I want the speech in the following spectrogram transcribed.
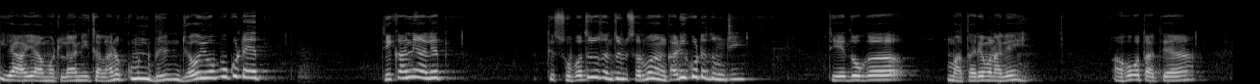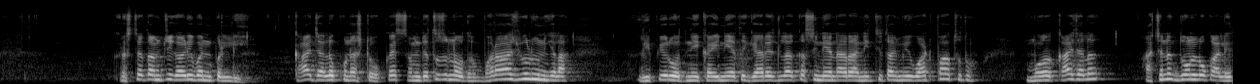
या या म्हटलं आणि चला आणि कोण जावई बापू कुठे आहेत? ते का नाही आलेत? ते सोबतच होतं तुम्ही? सर्व गाडी कुठे आहे तुमची? ते दोघं म्हातारे म्हणाले अहो तात्या रस्त्यात आमची गाडी बंद पडली. काय झालं कुणास ठाऊक? काय समजतच नव्हतं. बराच वेळ होऊन गेला. रिपेअर होत नाही काही नाही. आता गॅरेजला कसं नेणार आणि तिथं आम्ही वाट पाहत होतो. मग काय झालं? अचानक दोन लोक आलेत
